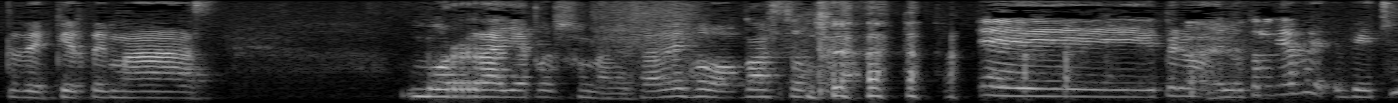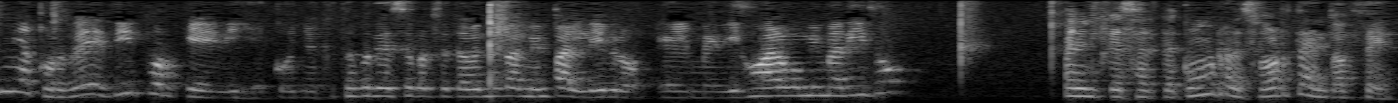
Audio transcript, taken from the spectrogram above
te despierte más morralla personal, ¿sabes? O más sombra. Eh, pero el otro día, de hecho, me acordé de ti porque dije, coño, es que esto podría ser perfectamente también para el libro. Eh, me dijo algo mi marido en el que salté como un resorte. Entonces,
